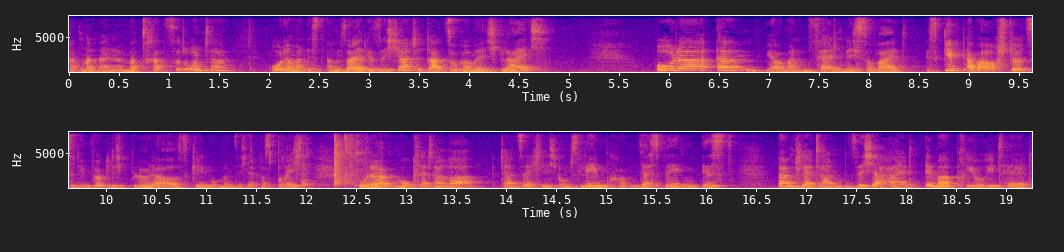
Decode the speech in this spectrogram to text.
hat man eine Matratze drunter oder man ist am Seil gesichert, dazu komme ich gleich. Oder ähm, ja, man fällt nicht so weit. Es gibt aber auch Stürze, die wirklich blöde ausgehen, wo man sich etwas bricht oder wo Kletterer tatsächlich ums Leben kommen. Deswegen ist beim Klettern Sicherheit immer Priorität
